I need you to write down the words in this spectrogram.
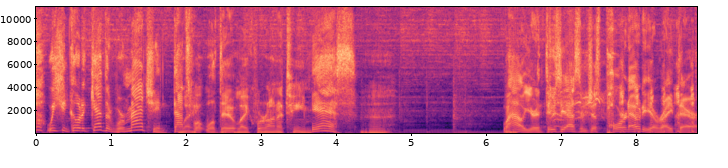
we could go together. We're matching. That's Like- what we'll do. Like we're on a team. yes. Uh. Wow, your enthusiasm just poured out of you right there.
